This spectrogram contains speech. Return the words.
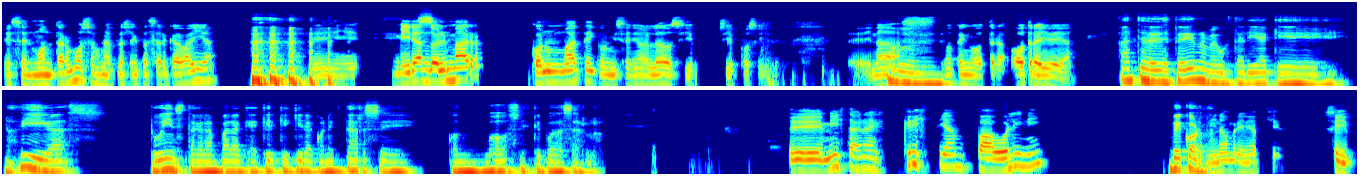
es en Montermoso, es una playa que está cerca de Bahía, eh, mirando el mar con un mate y con mi señor al lado, si, si es posible. Eh, nada más, Bueno. no tengo otra, otra idea. Antes de despedirnos, me gustaría que nos digas tu Instagram para que aquel que quiera conectarse con vos este, pueda hacerlo. Eh, mi Instagram es Cristian Pavolini, B corta, mi nombre y mi apellido. Sí,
